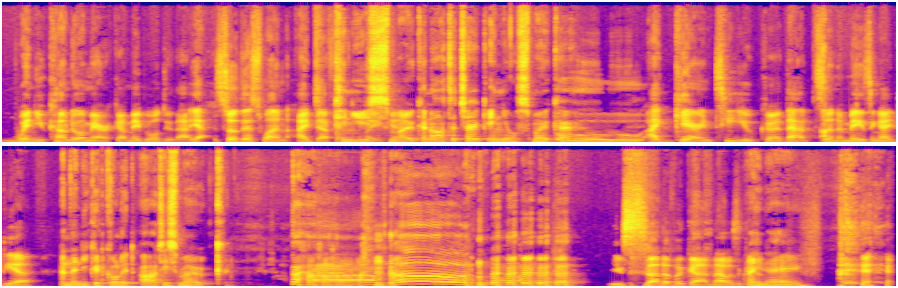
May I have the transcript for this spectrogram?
When you come to America, maybe we'll do that. Yeah. So this one, I definitely Can you again. smoke an artichoke in your smoker? Ooh, I guarantee you could. That's an amazing idea. And then you could call it arty smoke. oh! You son of a gun. That was a great. I good. know.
